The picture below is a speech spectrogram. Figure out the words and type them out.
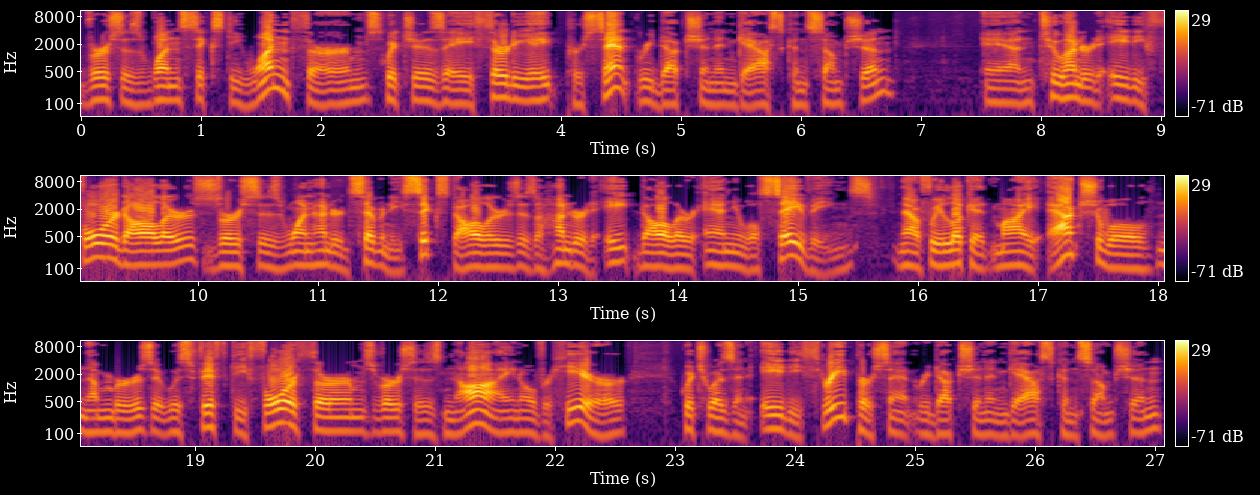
versus 161 therms, which is a 38% reduction in gas consumption and $284 versus $176 is $108 annual savings. Now, if we look at my actual numbers, it was 54 therms versus 9 over here, which was an 83% reduction in gas consumption,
